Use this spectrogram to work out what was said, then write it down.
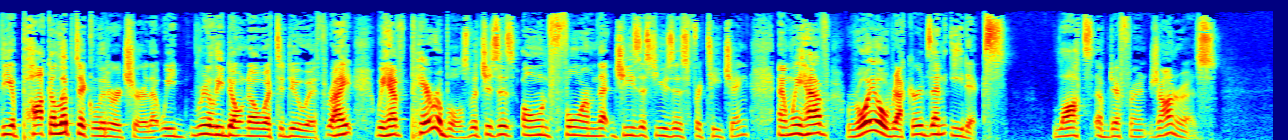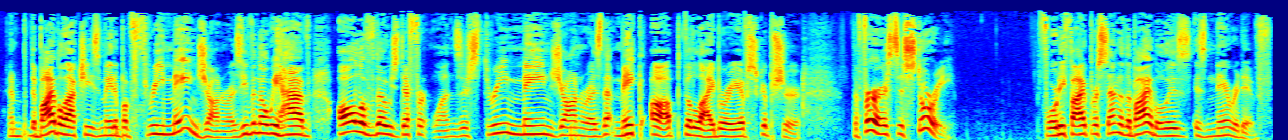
the apocalyptic literature that we really don't know what to do with, right? We have parables, which is his own form that Jesus uses for teaching, and we have royal records and edicts. Lots of different genres. And the Bible actually is made up of three main genres. Even though we have all of those different ones, there's three main genres that make up the library of Scripture. The first is story. 45% of the Bible is, is narrative,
